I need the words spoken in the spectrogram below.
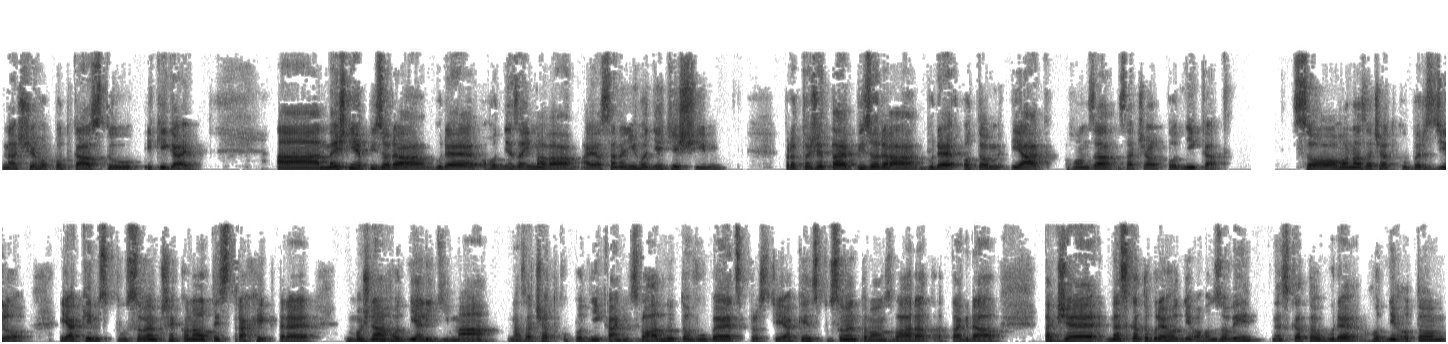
našeho podcastu Ikigai. A dnešní epizoda bude hodně zajímavá a já se na ní hodně těším, protože ta epizoda bude o tom, jak Honza začal podnikat. Co ho na začátku brzdilo, jakým způsobem překonal ty strachy, které možná hodně lidí má na začátku podnikání. Zvládnu to vůbec, prostě jakým způsobem to mám zvládat a tak dál. Takže dneska to bude hodně o Honzovi, dneska to bude hodně o tom,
